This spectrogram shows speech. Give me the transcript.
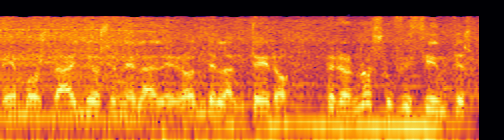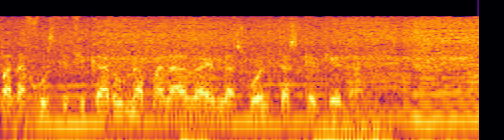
Tenemos daños en el alerón delantero, pero no suficientes para justificar una parada en las vueltas que quedan.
